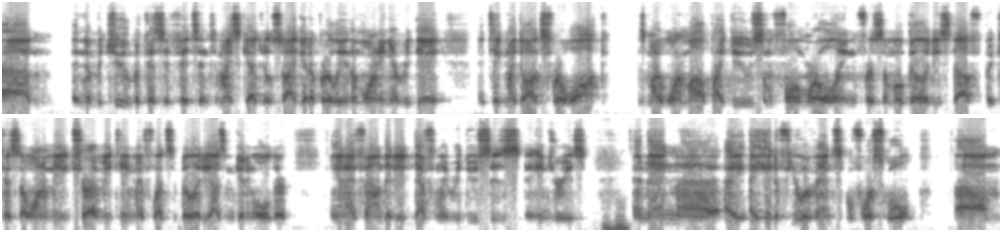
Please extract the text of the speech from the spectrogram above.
Um, and number two, because it fits into my schedule. So I get up early in the morning every day. I take my dogs for a walk. As my warm up, I do some foam rolling for some mobility stuff because I want to make sure I maintain my flexibility as I'm getting older. And I found that it definitely reduces injuries. Mm-hmm. And then uh, I, I, hit a few events before school. Um,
